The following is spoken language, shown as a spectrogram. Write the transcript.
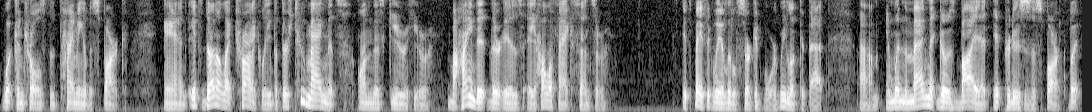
what controls the timing of the spark. And it's done electronically, but there's two magnets on this gear here. Behind it there is a Hall effect sensor. It's basically a little circuit board. We looked at that. Um, and when the magnet goes by it, it produces a spark. But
